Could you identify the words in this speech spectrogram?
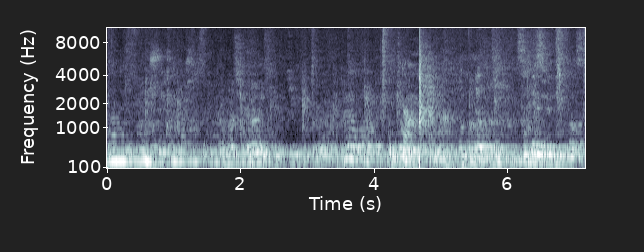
вона не розуміє, що їх не можна Громадські створювати. ради тільки про Так. Слухайте, будь ласка.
